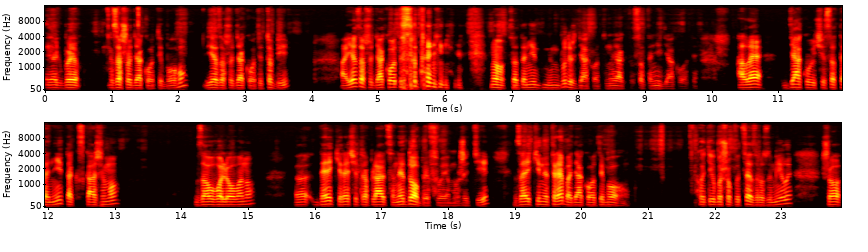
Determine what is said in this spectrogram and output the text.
якби за що дякувати Богу, є за що дякувати тобі, а є за що дякувати сатані. Ну, сатані не будеш дякувати, ну як сатані дякувати. Але дякуючи сатані, так скажемо, заувальовано, е, деякі речі трапляються недобрі в своєму житті, за які не треба дякувати Богу. Хотів би, щоб ви це зрозуміли, що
